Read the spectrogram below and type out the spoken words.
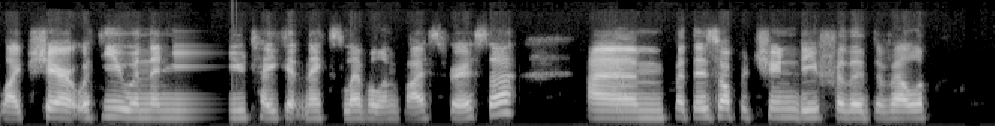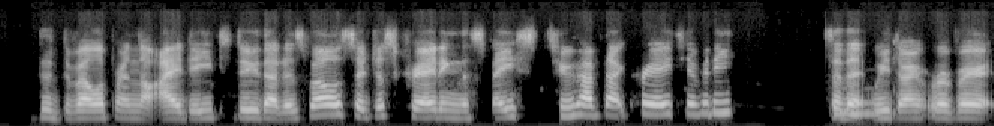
like share it with you, and then you, you take it next level and vice versa. Um, but there's opportunity for the developer the developer and the ID to do that as well. So just creating the space to have that creativity so that Mhm. we don't revert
